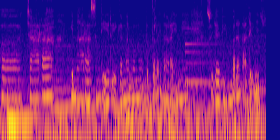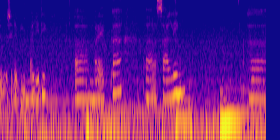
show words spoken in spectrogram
uh, cara Inara sendiri. Karena memang betul Inara ini sudah bimba dan adiknya juga sudah bimba. Jadi uh, mereka uh, saling uh,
